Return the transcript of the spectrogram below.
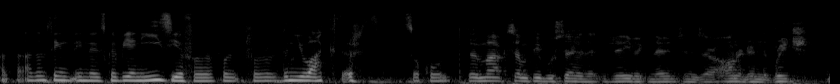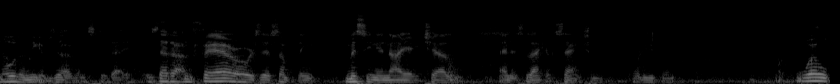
I, I, don't think you know it's going to be any easier for, for, for the new actors, so called. So, Marc, some people say that Geneva Conventions are honoured in the breach more than the observance today. Is that unfair, or is there something missing in IHL and its lack of sanctions? What do you think? Well.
